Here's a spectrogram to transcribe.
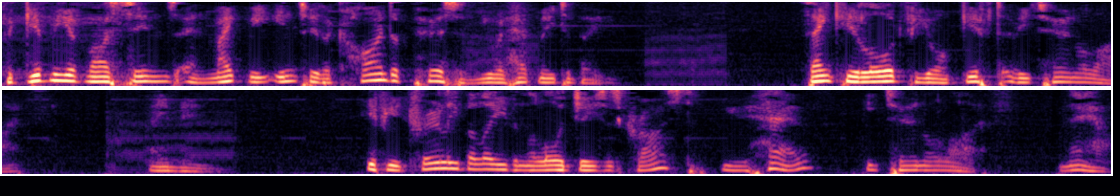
Forgive me of my sins and make me into the kind of person you would have me to be. Thank you, Lord, for your gift of eternal life. Amen. If you truly believe in the Lord Jesus Christ, you have eternal life now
